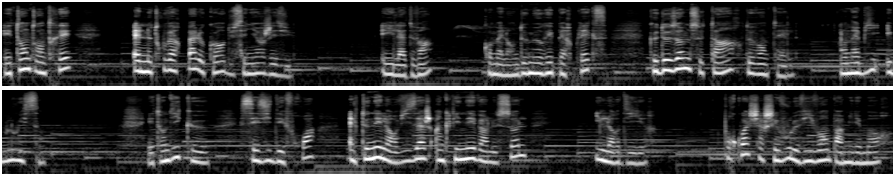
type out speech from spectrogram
étant entrées, elles ne trouvèrent pas le corps du Seigneur Jésus. Et il advint, comme elle en demeurait perplexe, que deux hommes se tinrent devant elle en habits éblouissants. Et tandis que, saisies d'effroi, elles tenaient leur visage incliné vers le sol, ils leur dirent Pourquoi cherchez-vous le vivant parmi les morts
